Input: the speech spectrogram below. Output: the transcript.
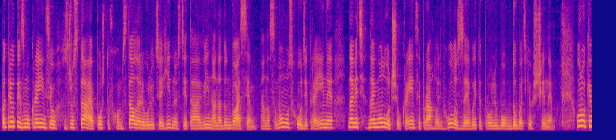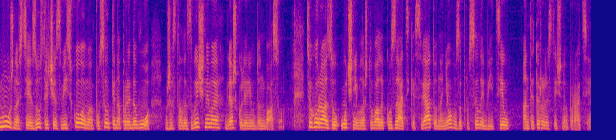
Патріотизм українців зростає. Поштовхом стала революція гідності та війна на Донбасі. А на самому сході країни навіть наймолодші українці прагнуть вголос заявити про любов до батьківщини. Уроки мужності, зустрічі з військовими, посилки на передову вже стали звичними для школярів Донбасу. Цього разу учні влаштували козацьке свято. На нього запросили бійців антитерористичної операції.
